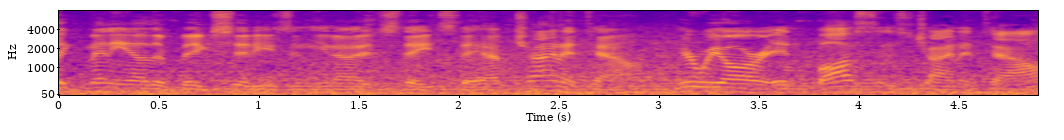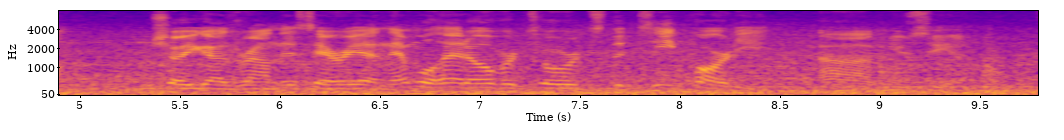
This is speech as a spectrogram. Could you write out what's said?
Like many other big cities in the United States, they have Chinatown. Here we are in Boston's Chinatown. We'll show you guys around this area, and then we'll head over towards the Tea Party uh, Museum.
